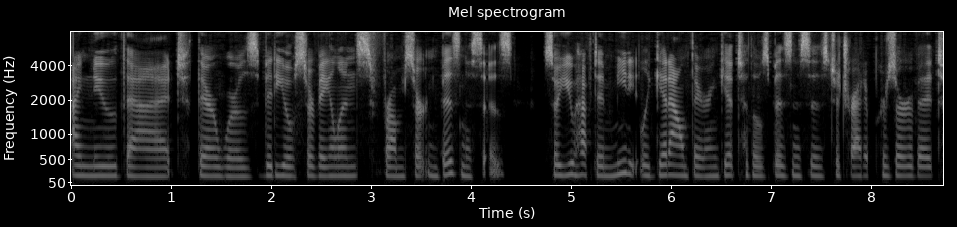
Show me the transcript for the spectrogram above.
I knew that there was video surveillance from certain businesses. So you have to immediately get out there and get to those businesses to try to preserve it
